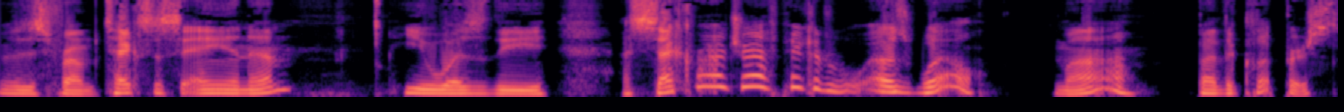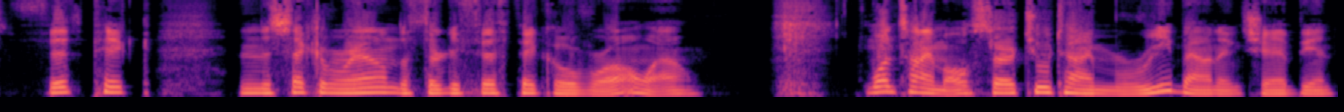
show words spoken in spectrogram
Is from Texas A&M. He was the a second round draft pick as well. Wow, by the Clippers, fifth pick in the second round, the 35th pick overall. Wow, one time All Star, two time rebounding champion,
